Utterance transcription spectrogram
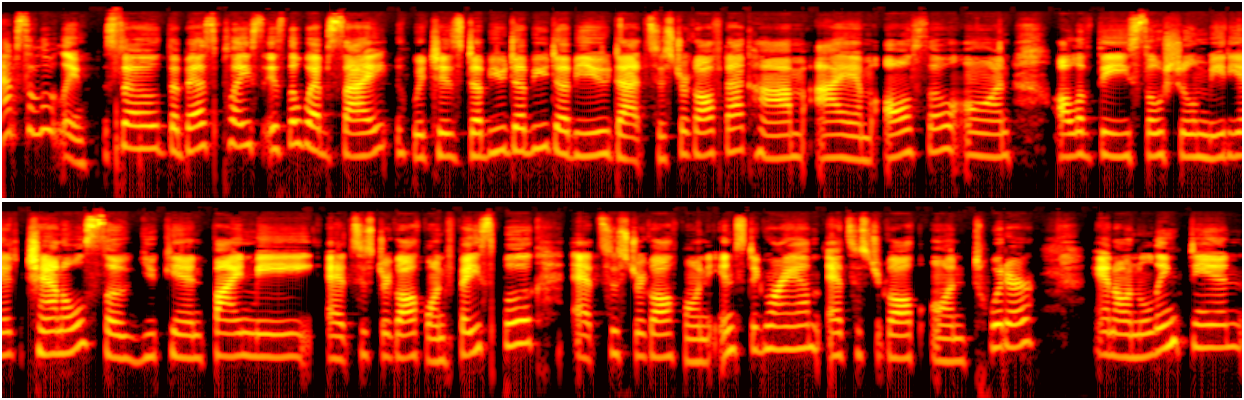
Absolutely. So the best place is the website, which is www.sistergolf.com. I am also on all of the social media channels. So you can find me at Sister Golf on Facebook, at Sister Golf on Instagram, at Sister Golf on Twitter, and on LinkedIn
